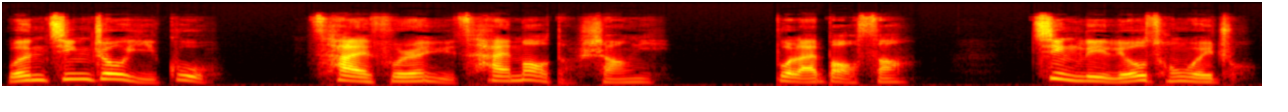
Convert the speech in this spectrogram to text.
闻荆州已故，蔡夫人与蔡瑁等商议，不来报丧。”尽力刘琮为主，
